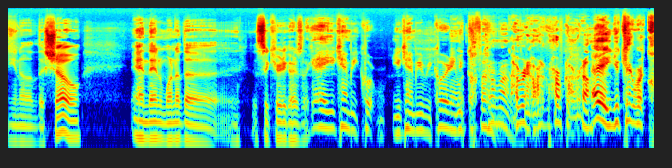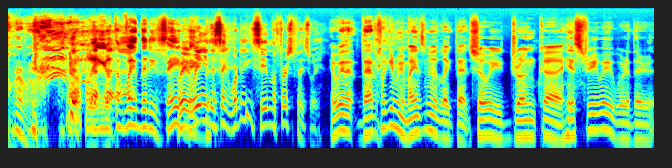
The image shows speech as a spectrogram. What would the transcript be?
you know, the show, and then one of the security guards was like, "Hey, you can't be, co- you can't be recording. What the fuck? come on. Wait, Hey, you can't record. what the fuck did he say? wait, Nick? wait a second. What did he say in the first place? Wait. Hey, wait, that, that fucking reminds me of like that showy drunk uh, history way where the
